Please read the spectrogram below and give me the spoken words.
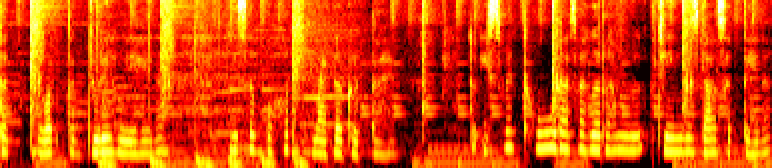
तक, वक्त तक जुड़े हुए हैं ना, ये सब बहुत मैटर करता है। तो इसमें थोड़ा सा अगर हम चेंजेस ला सकते हैं ना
